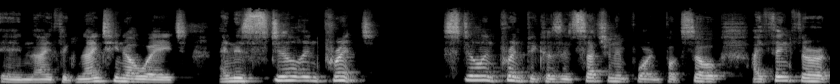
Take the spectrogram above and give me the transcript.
in I think 1908 and is still in print still in print because it's such an important book. So I think there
